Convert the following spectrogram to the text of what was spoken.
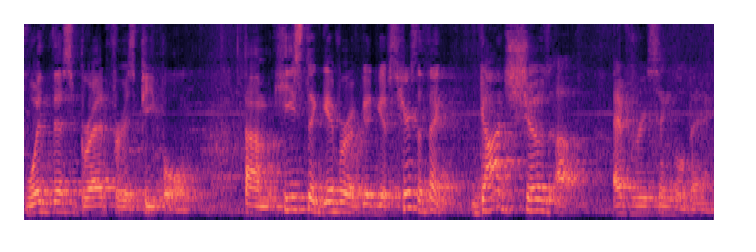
with this bread for his people um, he's the giver of good gifts. Here's the thing God shows up every single day.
